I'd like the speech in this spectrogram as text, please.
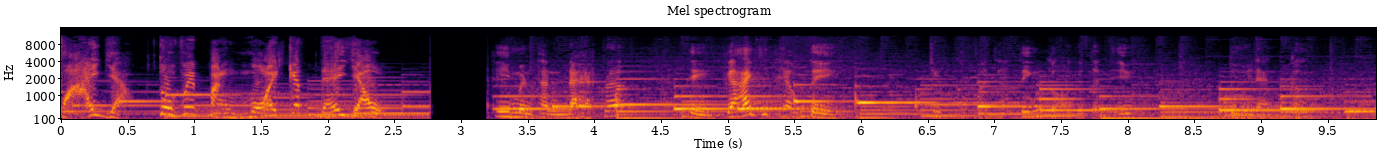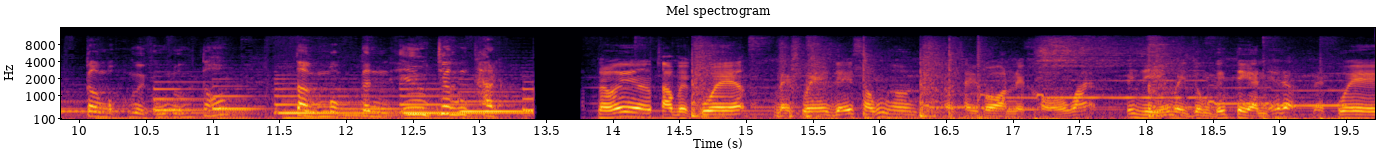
phải giàu. Tôi phải bằng mọi cách để giàu. Khi mình thành đạt đó, thì gái cứ theo tiền tiếng gọi của tình yêu. Tôi đang cần cần một người phụ nữ tốt cần một tình yêu chân thành. Tới ờ, tao về quê á về quê dễ sống hơn. Ở sài gòn này khổ quá cái gì cũng phải dùng tới tiền hết á. Về quê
